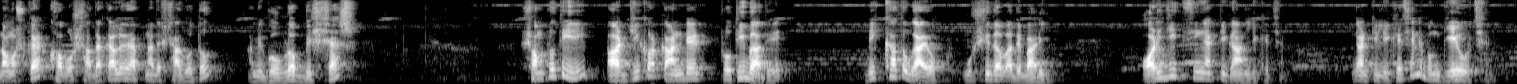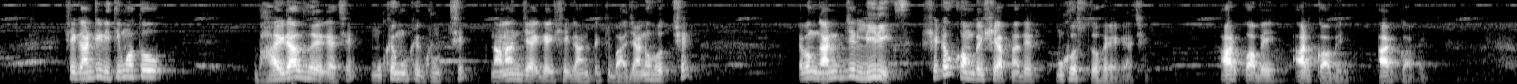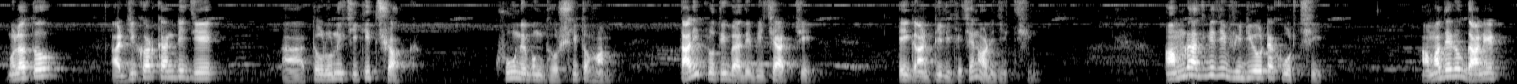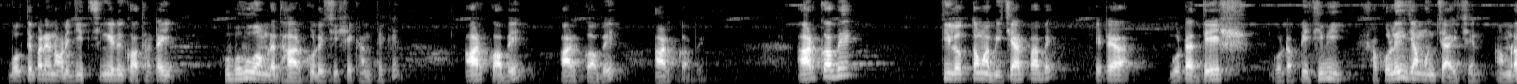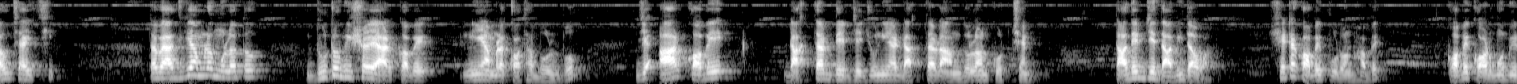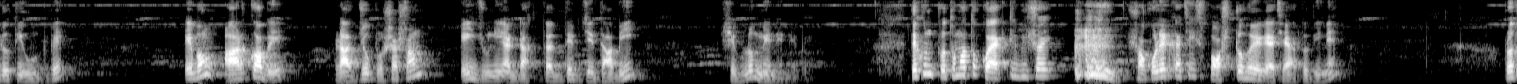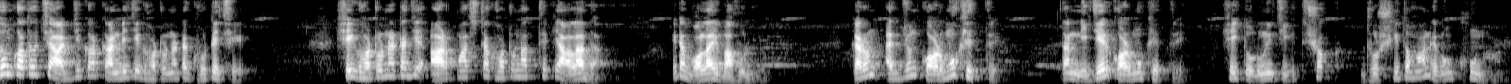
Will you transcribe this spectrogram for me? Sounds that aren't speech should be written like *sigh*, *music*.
নমস্কার, খবর সাদা কালোয় আপনাদের স্বাগত। আমি গৌরব বিশ্বাস। সম্প্রতি আরজিকর কাণ্ডের প্রতিবাদে বিখ্যাত গায়ক মুর্শিদাবাদে বাড়ি অরিজিৎ সিং একটি গান লিখেছেন। গানটি লিখেছেন এবং গেয়েওছেন। সেই গানটি রীতিমতো ভাইরাল হয়ে গেছে, মুখে মুখে ঘুরছে, নানান জায়গায় সেই গানটাকে বাজানো হচ্ছে এবং গানের যে লিরিক্স সেটাও কম বেশি আপনাদের মুখস্থ হয়ে গেছে। আর কবে আর কবে আর কবে? মূলত আরজিকর কাণ্ডে যে তরুণী চিকিৎসক খুন এবং ধর্ষিত হন, তারই প্রতিবাদে বিচার চেয়ে এই গানটি লিখেছেন অরিজিৎ সিং। আমরা আজকে যে ভিডিওটা করছি, আমাদেরও গানের বলতে পারেন অরিজিৎ সিংয়ের ওই কথাটাই হুবহু আমরা ধার করেছি সেখান থেকে, আর কবে আর কবে আর কবে। আর কবে তিলোত্তমা বিচার পাবে, এটা গোটা দেশ, গোটা পৃথিবী সকলেই যেমন চাইছেন, আমরাও চাইছি। তবে আজকে আমরা মূলত দুটো বিষয়ে আর কবে নিয়ে আমরা কথা বলব, যে আর কবে ডাক্তারদের, যে জুনিয়র ডাক্তাররা আন্দোলন করছেন, তাদের যে দাবি দেওয়া, সেটা কবে পূরণ হবে, কবে কর্মবিরতি উঠবে, এবং আর কবে রাজ্য প্রশাসন এই জুনিয়র ডাক্তারদের যে দাবি, সেগুলো মেনে নেবে। দেখুন, প্রথমত কয়েকটি বিষয় *clears throat* সকলের কাছেই স্পষ্ট হয়ে গেছে এতদিনে। প্রথম কথা হচ্ছে, আরজিকর কাণ্ডে যে ঘটনাটা ঘটেছে, সেই ঘটনাটা যে আর পাঁচটা ঘটনার থেকে আলাদা, এটা বলাই বাহুল্য। কারণ একজন কর্মক্ষেত্রে, তার নিজের কর্মক্ষেত্রে সেই তরুণী চিকিৎসক ধর্ষিত হন এবং খুন হন।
